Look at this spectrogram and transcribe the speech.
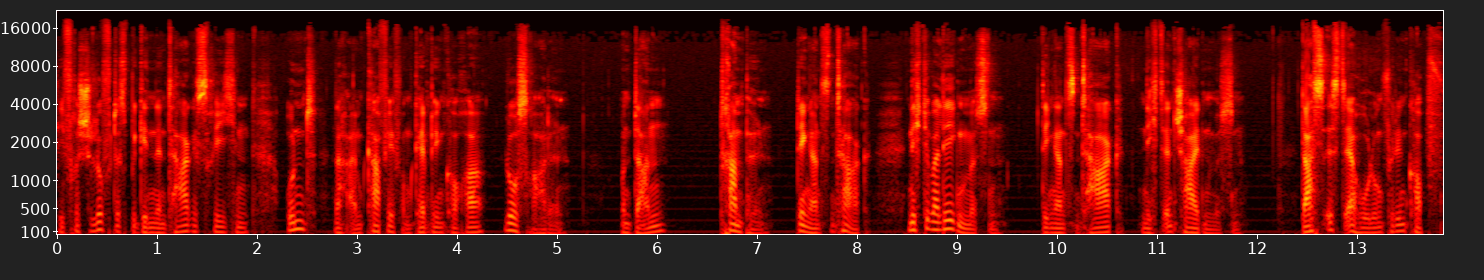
die frische Luft des beginnenden Tages riechen und nach einem Kaffee vom Campingkocher losradeln. Und dann trampeln, den ganzen Tag. Nicht überlegen müssen, den ganzen Tag nicht entscheiden müssen. Das ist Erholung für den Kopf.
